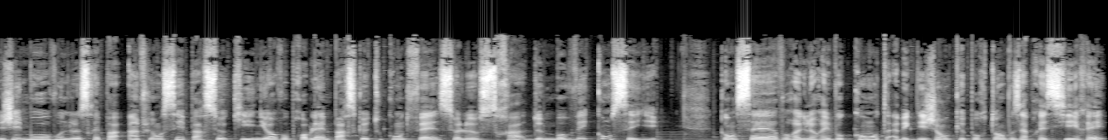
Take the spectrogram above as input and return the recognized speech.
Gémeaux, vous ne serez pas influencé par ceux qui ignorent vos problèmes parce que tout compte fait, ce sera de mauvais conseillers. Cancer, vous réglerez vos comptes avec des gens que pourtant vous apprécierez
